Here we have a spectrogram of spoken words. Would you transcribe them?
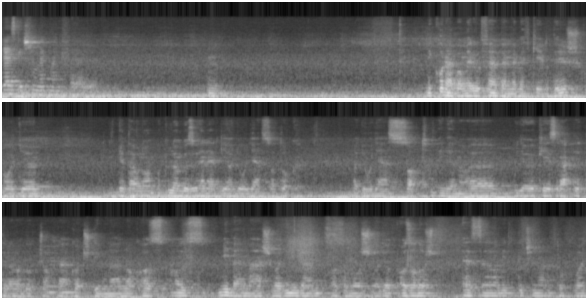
rezgésünknek megfelelő. Uh-huh. Még korábban merült fel bennem egy kérdés, hogy például a, a különböző energiagyógyászatok, a gyógyászat, igen, a, ugye ő kézrátételen adott csakrákat stimulálnak, az, az miben más, vagy miben azonos, vagy azonos ezzel, amit ti csináltok, vagy?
